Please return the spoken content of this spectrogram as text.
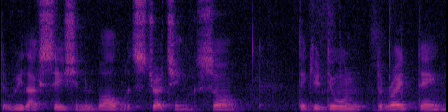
the relaxation involved with stretching. So I think you're doing the right thing.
